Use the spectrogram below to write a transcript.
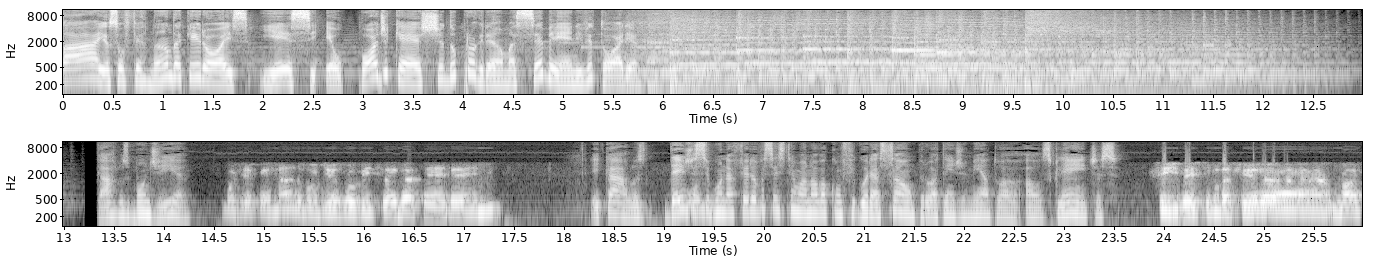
Olá, eu sou Fernanda Queiroz e esse é o podcast do programa CBN Vitória. Carlos, bom dia. Bom dia, Fernanda. Bom dia aos ouvintes aí da CBN. E Carlos, desde segunda-feira vocês têm uma nova configuração para o atendimento aos clientes? Sim, desde segunda-feira nós,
